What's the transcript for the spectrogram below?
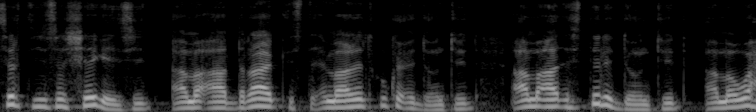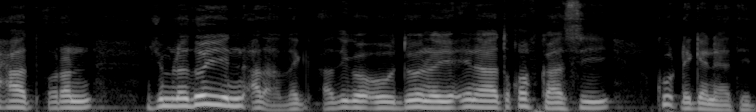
sirtiisa sheegaysid ama aad daraag isticmaalid ku kici doontid ama aad isdili doontid ama waxaad odhan jumladooyin ad adag adiga oo doonaya inaad qofkaasi ku dheganaatid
